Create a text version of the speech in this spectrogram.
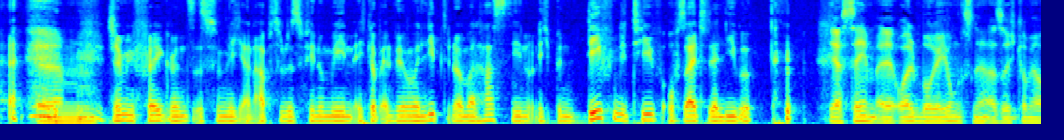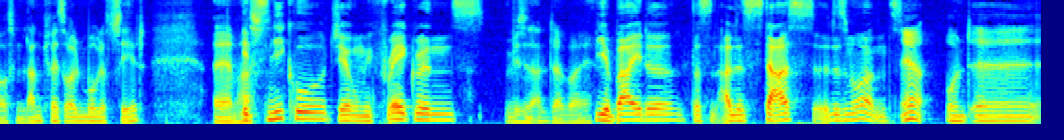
ähm, Jamie Fragrance ist für mich ein absolutes Phänomen. Ich glaube, entweder man liebt ihn oder man hasst ihn und ich bin definitiv auf Seite der Liebe. ja, same, äh, Oldenburger Jungs, ne? Also ich komme ja aus dem Landkreis Oldenburg, das zählt. Ähm, It's Nico, Jeremy Fragrance, wir sind alle dabei. wir beide, das sind alles Stars des Nordens. Ja, und äh,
